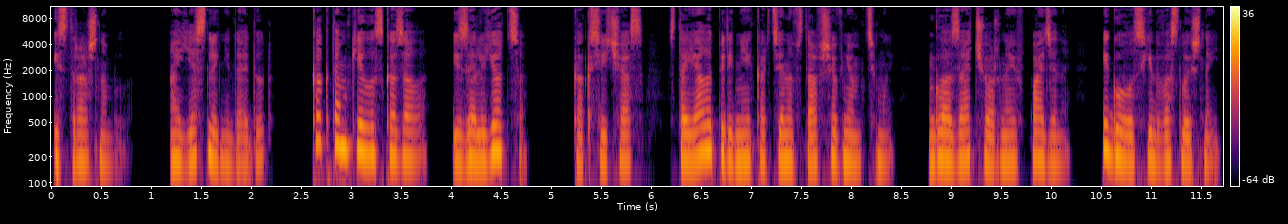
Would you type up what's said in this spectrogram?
И страшно было. А если не дойдут? Как там Кейла сказала? И зальется. Как сейчас. Стояла перед ней картина вставшей в нем тьмы. Глаза черные впадины. И голос едва слышный.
